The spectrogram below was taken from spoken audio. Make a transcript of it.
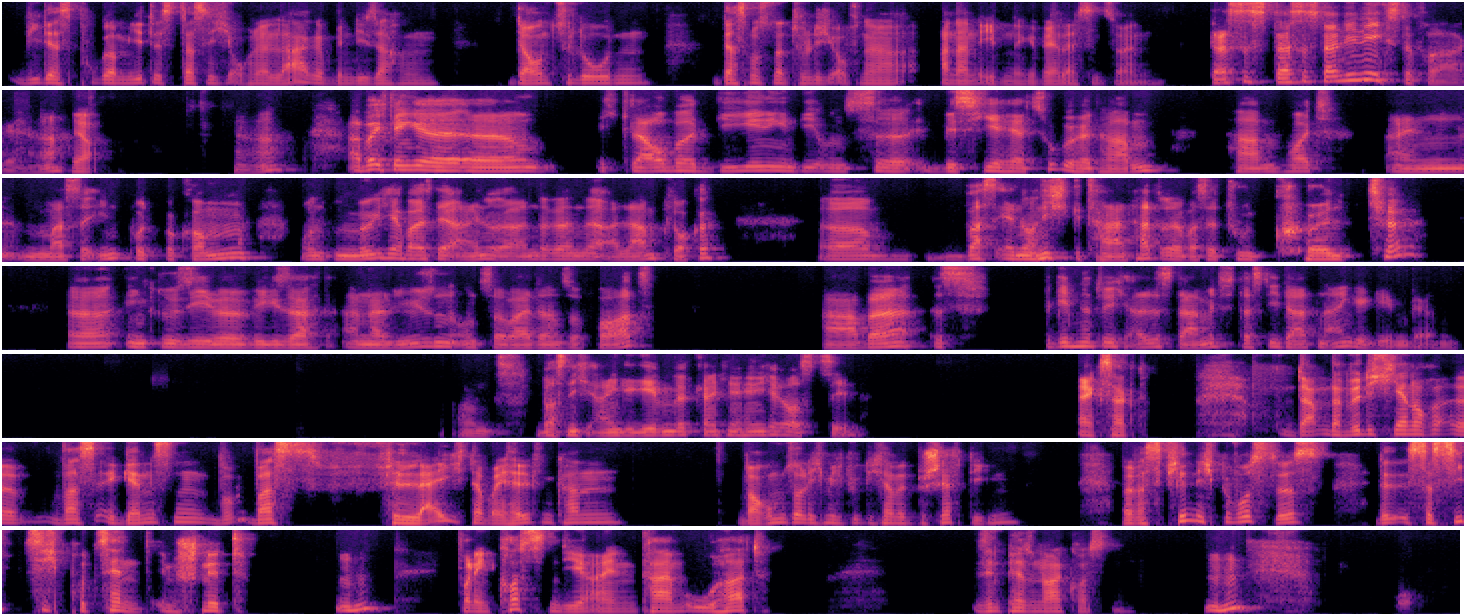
wie das programmiert ist, dass ich auch in der Lage bin, die Sachen downzuladen. Das muss natürlich auf einer anderen Ebene gewährleistet sein. Das ist, das ist dann die nächste Frage. Ja? Ja, Ja. Aber ich denke, äh, ich glaube, diejenigen, die uns äh, bis hierher zugehört haben, haben heute eine Masse Input bekommen und möglicherweise der ein oder andere eine Alarmglocke, äh, was er noch nicht getan hat oder was er tun könnte, äh, inklusive, wie gesagt, Analysen und so weiter und so fort. Aber es beginnt natürlich alles damit, dass die Daten eingegeben werden. Und was nicht eingegeben wird, kann ich nachher nicht rausziehen. exakt. Da, da würde ich gerne noch äh, was ergänzen, was vielleicht dabei helfen kann. Warum soll ich mich wirklich damit beschäftigen? Weil was vielen nicht bewusst ist, das ist, dass 70 Prozent im Schnitt Mhm. von den Kosten, die ein KMU hat, sind Personalkosten. Mhm.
